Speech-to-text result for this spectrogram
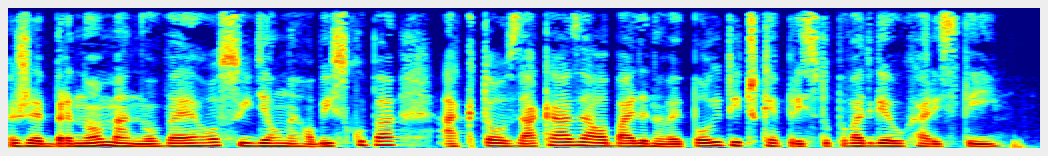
že Brno má nového sídelného biskupa a kto zakázal Bidenovej političke pristupovať k Eucharistii.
